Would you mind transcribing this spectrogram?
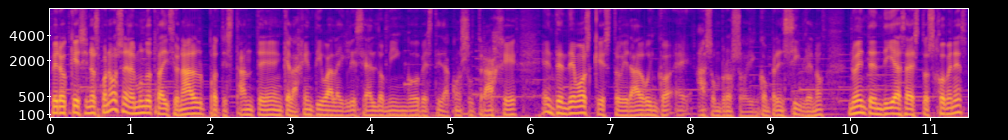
pero que si nos ponemos en el mundo tradicional protestante, en que la gente iba a la iglesia el domingo vestida con su traje, entendemos que esto era algo eh, asombroso, incomprensible, ¿no? No entendías a estos jóvenes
